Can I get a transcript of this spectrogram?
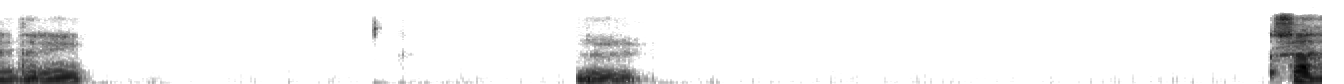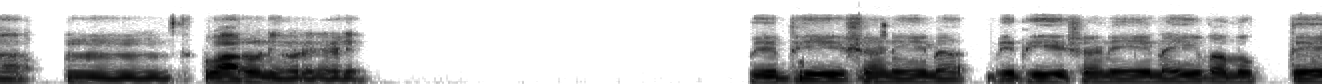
ಯಾರಿದ್ದಾರೆ ಹ್ಮ್ ಸಹ ಹ್ಮ್ ವಾರುಣಿಯವರು ಹೇಳಿ ವಿಭೀಷಣೇನ ವಿಭೀಷಣೇನೈವ ಮುಕ್ತೆ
